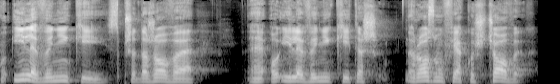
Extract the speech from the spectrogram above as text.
o ile wyniki sprzedażowe, e, o ile wyniki też rozmów jakościowych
